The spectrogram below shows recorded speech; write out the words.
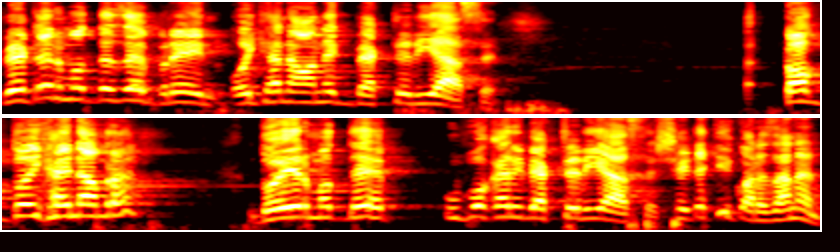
পেটের মধ্যে যে ব্রেইন ওইখানে অনেক ব্যাকটেরিয়া আছে। টক দই খাই না আমরা? দইয়ের মধ্যে উপকারী ব্যাকটেরিয়া আছে, সেটা কি করে জানেন?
